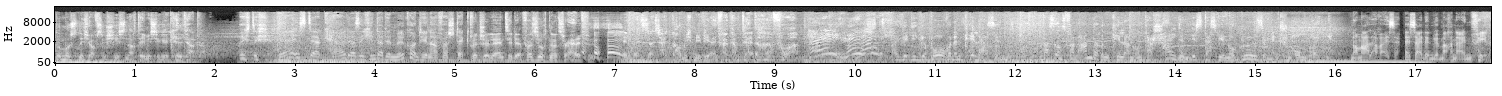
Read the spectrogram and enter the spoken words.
Du musst nicht auf sie schießen, nachdem ich sie gekillt habe. Richtig. Wer ist der Kerl, der sich hinter dem Müllcontainer versteckt? Vigilante, der versucht nur zu helfen. In letzter Zeit komme ich mir wie ein verdammter Irrer vor. Hey, nicht! Weil wir die geborenen Killer sind. Was uns von anderen Killern unterscheidet, ist, dass wir nur böse Menschen umbringen. Normalerweise. Es sei denn, wir machen einen Fehler.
